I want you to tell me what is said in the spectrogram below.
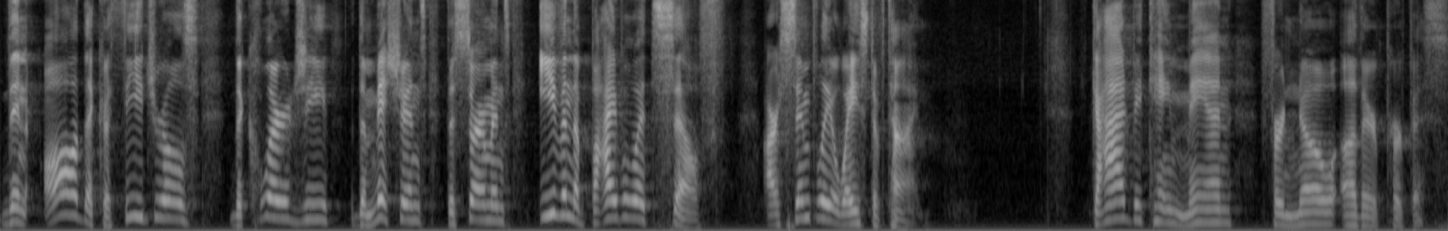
then all the cathedrals, the clergy, the missions, the sermons, even the Bible itself are simply a waste of time. God became man for no other purpose.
